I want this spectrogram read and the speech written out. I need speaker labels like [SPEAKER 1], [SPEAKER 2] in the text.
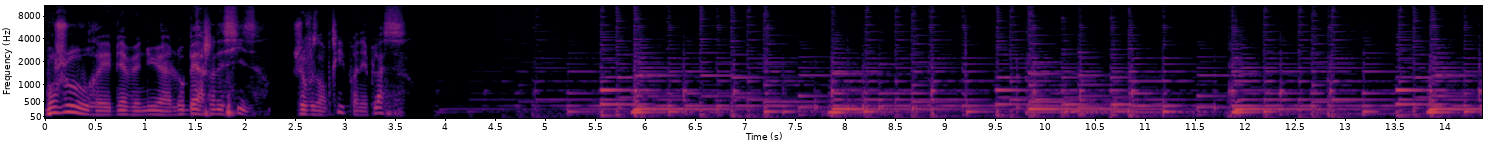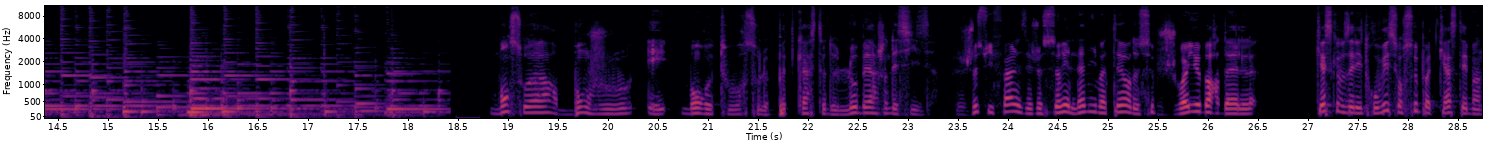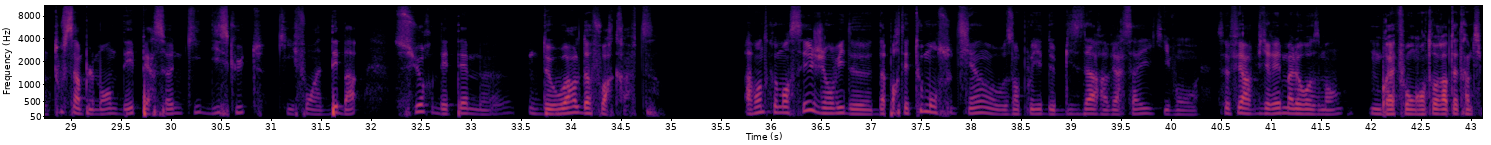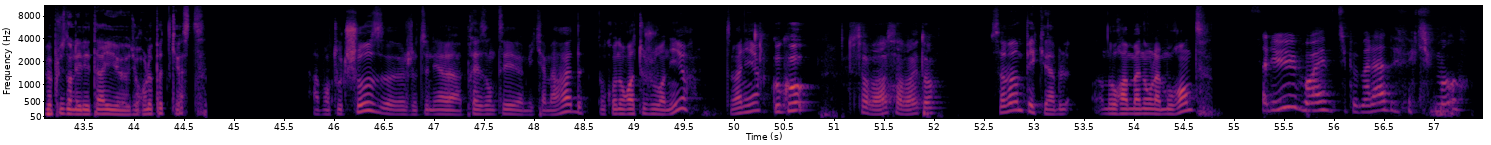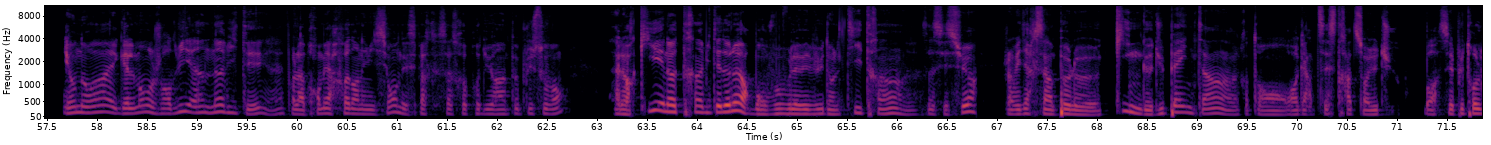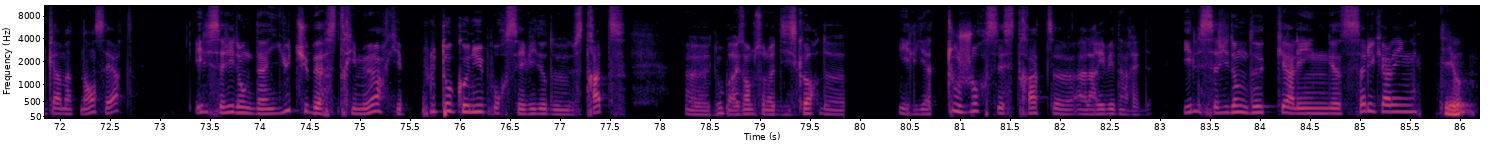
[SPEAKER 1] Bonjour et bienvenue à l'Auberge Indécise. Je vous en prie, prenez place. Bonsoir, bonjour et bon retour sur le podcast de l'Auberge Indécise. Je suis Fals et je serai l'animateur de ce joyeux bordel. Qu'est-ce que vous allez trouver sur ce podcast? Eh bien, tout simplement des personnes qui discutent, qui font un débat sur des thèmes euh, de World of Warcraft. Avant de commencer, j'ai envie d'apporter tout mon soutien aux employés de Blizzard à Versailles qui vont se faire virer malheureusement. Bref, on rentrera peut-être un petit peu plus dans les détails euh, durant le podcast. Avant toute chose, euh, je tenais à présenter mes camarades. Donc on aura toujours Nir. Ça va Nir?
[SPEAKER 2] Coucou Ça va, ça va et toi?
[SPEAKER 1] Ça va impeccable. On aura Manon la mourante.
[SPEAKER 3] Salut, ouais, un petit peu malade, effectivement.
[SPEAKER 1] Et on aura également aujourd'hui un invité, hein, pour la première fois dans l'émission, on espère que ça se reproduira un peu plus souvent. Alors qui est notre invité d'honneur? Bon, vous, vous l'avez vu dans le titre, hein, ça c'est sûr. J'ai envie de dire que c'est un peu le king du paint, hein, quand on regarde ses strats sur YouTube. Bon, c'est plus trop le cas maintenant, certes. Il s'agit donc d'un YouTuber streamer qui est plutôt connu pour ses vidéos de strats. Euh, nous, par exemple, sur notre Discord, euh, il y a toujours ses strats euh, à l'arrivée d'un raid. Il s'agit donc de Curling. Salut Curling
[SPEAKER 4] Théo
